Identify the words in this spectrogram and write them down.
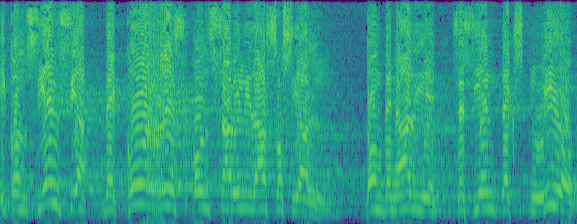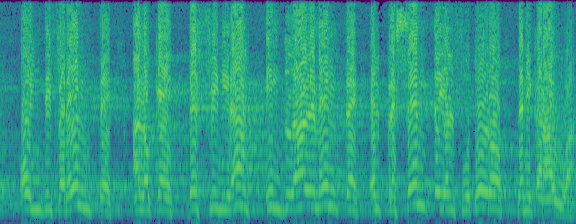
y conciencia de corresponsabilidad social, donde nadie se siente excluido o indiferente a lo que definirá indudablemente el presente y el futuro de Nicaragua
